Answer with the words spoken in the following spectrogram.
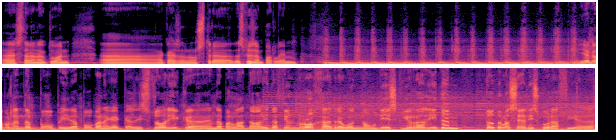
eh, estaran actuant eh, a casa nostra, després en parlem. Ja que parlem de pop i de pop en aquest cas històric, eh, hem de parlar de l'Habitació Roja, treuen nou disc i reediten tota la seva discogràfia.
